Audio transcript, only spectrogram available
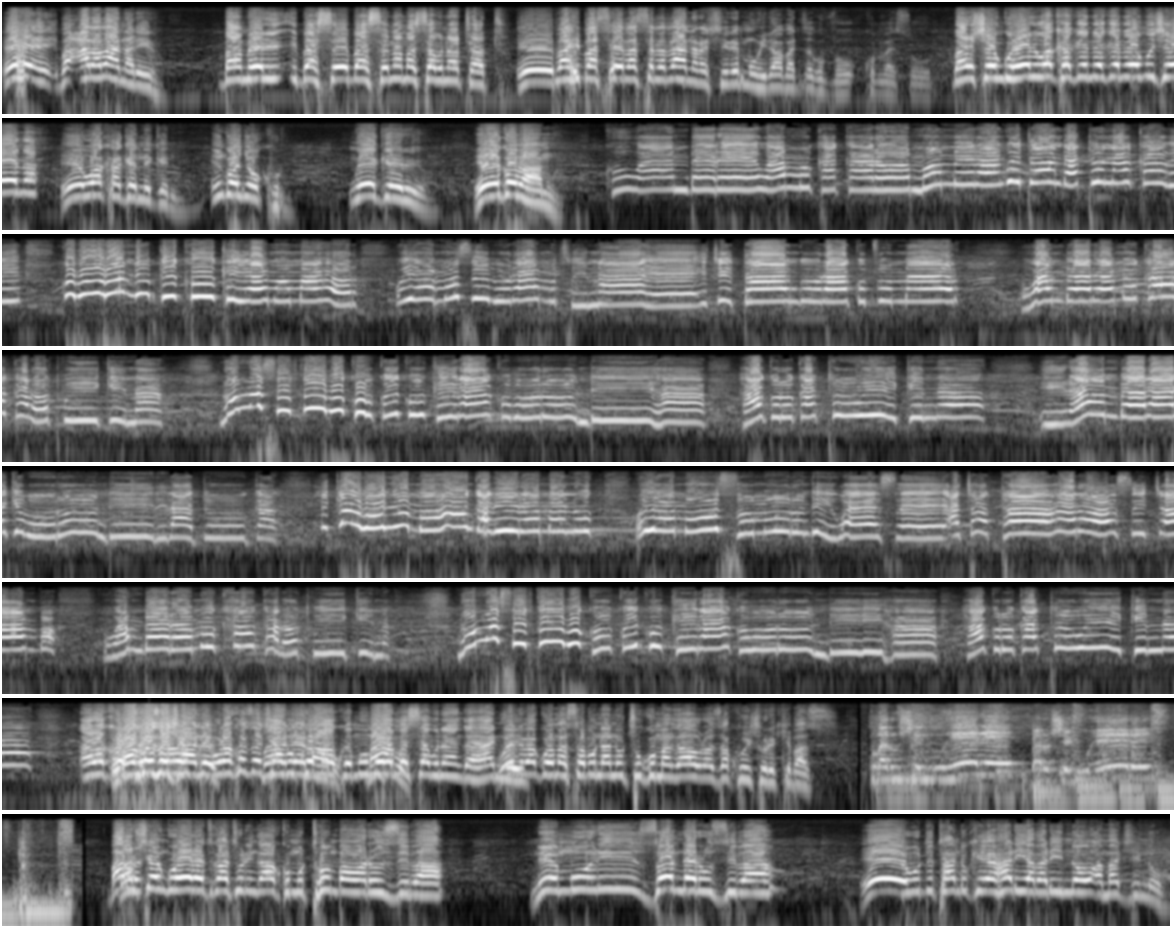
Ehe ba- aba bana rero. Bampera ibase base n'amasabuni atatu. Eh bahi base base abana bashire muhira baze kuva kumasura barushe nguheri wakagenegene mucena eh wakagenegene ingo nyokuru. mwegeriyo yego bamwe kuwa mbere wa mukakaro mu mirongo itandatu na kabiri ku burundi bwikukiye mu mahoro. Uyu munsi buramutse inahe icitangura kuvumera wa mbere mukakaro twigina n'umunsi twibukukikukira ku burundi. Ha haguruka tuwigina riraduka ikabonye amahanga riramanuka uyu munsi umurundi wese acataha arose ijambo wa mbere mu kakaro twigina n'umunsi twibuka ukwikukira ku burundi ha haguruka tuwigine urakoze cyane urakoze cyane Mabukwe, mumuhe amasabunanga hane. wewe bagwa amasabunani ucuguma ngaho uraza kwishura ikibazo. Barushe nguhere. Barushe nguhere. Barushe nguhere tukaba turi ngaho ku mutumba wa ruziba. Ni muri zone ruziba. Eh ubu dutandukiye hariya barino amajino.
